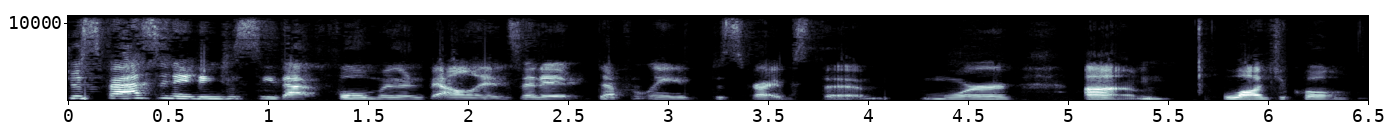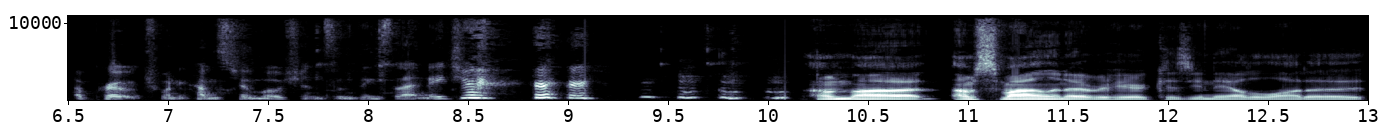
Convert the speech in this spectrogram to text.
just fascinating to see that full moon balance and it definitely describes the more um logical approach when it comes to emotions and things of that nature. I'm uh I'm smiling over here because you nailed a lot of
